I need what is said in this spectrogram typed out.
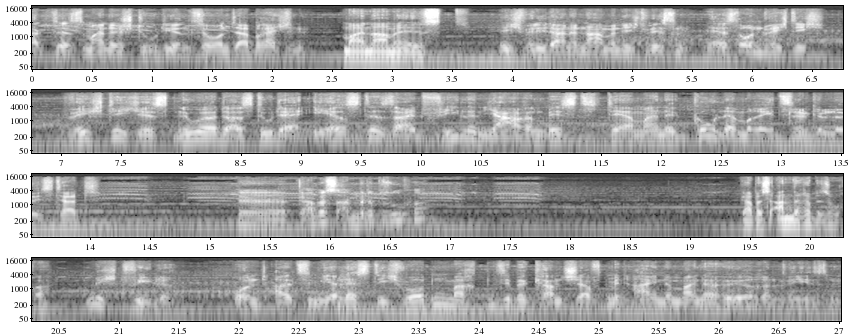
Wagt es, meine Studien zu unterbrechen? Mein Name ist... Ich will deinen Namen nicht wissen. Er ist unwichtig. Wichtig ist nur, dass du der Erste seit vielen Jahren bist, der meine Golem-Rätsel gelöst hat. Äh, gab es andere Besucher? Gab es andere Besucher? Nicht viele. Und als sie mir lästig wurden, machten sie Bekanntschaft mit einem meiner höheren Wesen.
